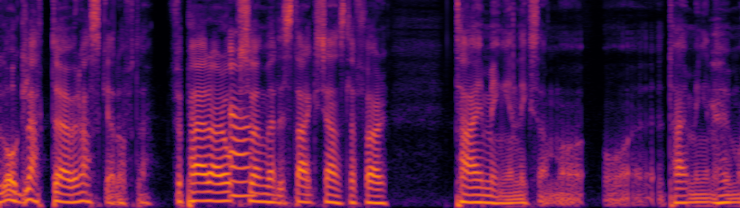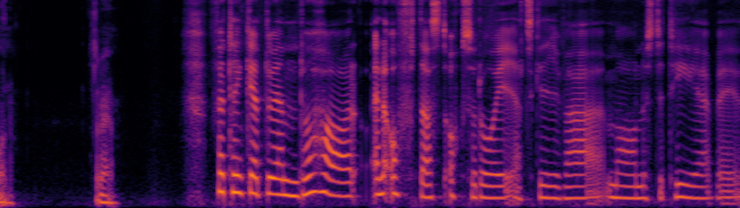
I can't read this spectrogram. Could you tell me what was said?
och glatt överraskad ofta. För Per har också Ja. en väldigt stark känsla för tajmingen liksom, och, och eh, tajmingen i humorn. Sådär. För jag tänker att du ändå har, eller oftast också då i att skriva manus till tv,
